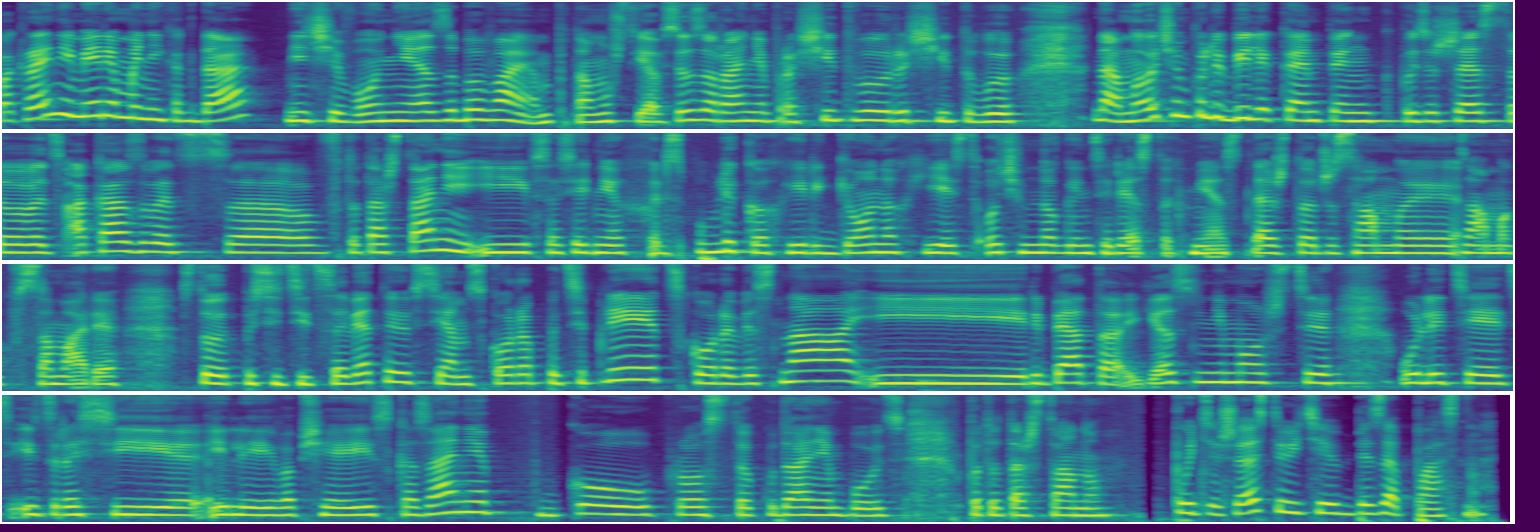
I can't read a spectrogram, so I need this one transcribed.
По крайней мере, мы никогда ничего не забываем, потому что я все заранее просчитываю, рассчитываю. Да, мы очень полюбили кемпинг, путешествовать. Оказывается, в Татарстане и в соседних республиках и регионах есть очень много интересных мест. Даже тот же самый замок в Самаре стоит посетить. Советую всем. Скоро потеплеет, скоро весна. И, ребята, если не можете улететь из России или вообще из Казани, go просто куда-нибудь по Татарстану. Путешествуйте безопасно.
